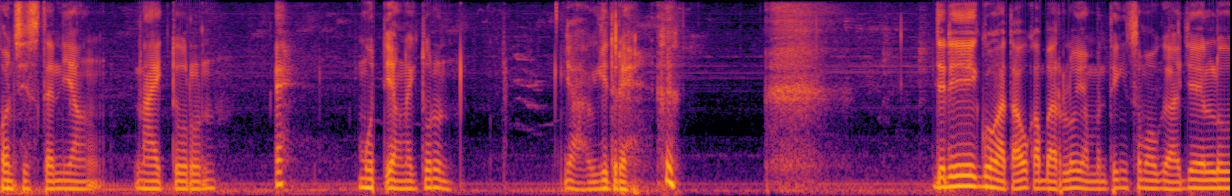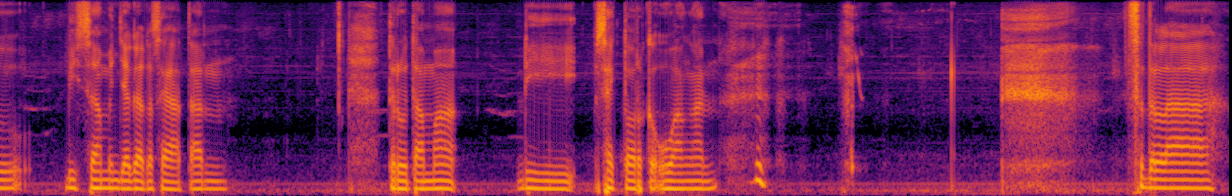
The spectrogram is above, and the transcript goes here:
konsisten yang naik turun. Eh mood yang naik turun. Ya gitu deh. Jadi gue nggak tahu kabar lo yang penting semoga aja lo bisa menjaga kesehatan terutama di sektor keuangan. Setelah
